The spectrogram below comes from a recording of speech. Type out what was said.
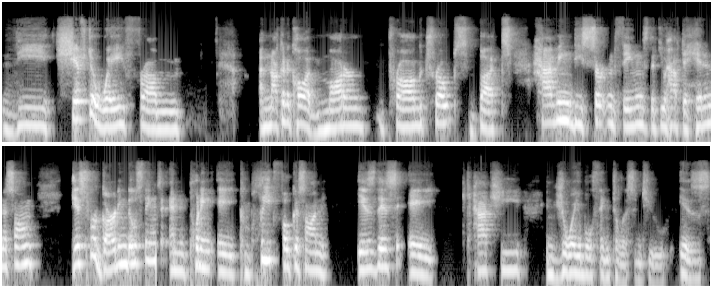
the shift away from I'm not going to call it modern prog tropes, but having these certain things that you have to hit in a song disregarding those things and putting a complete focus on is this a catchy, enjoyable thing to listen to is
